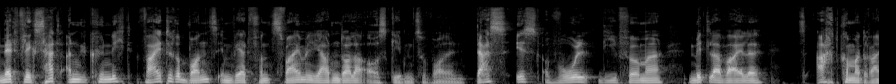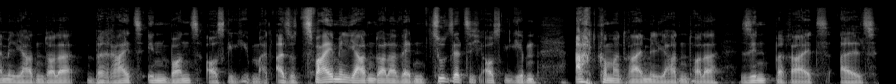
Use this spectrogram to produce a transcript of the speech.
Netflix hat angekündigt, weitere Bonds im Wert von 2 Milliarden Dollar ausgeben zu wollen. Das ist, obwohl die Firma mittlerweile 8,3 Milliarden Dollar bereits in Bonds ausgegeben hat. Also 2 Milliarden Dollar werden zusätzlich ausgegeben, 8,3 Milliarden Dollar sind bereits als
